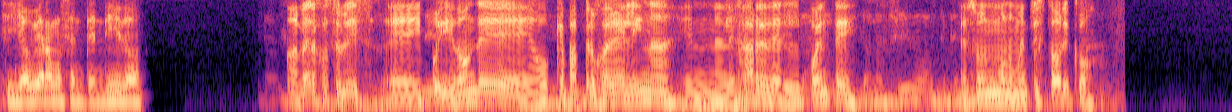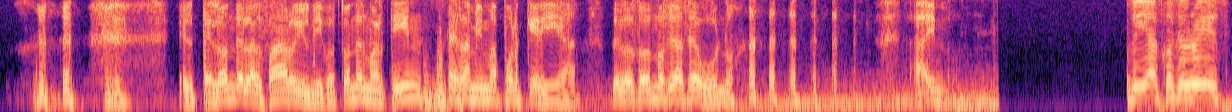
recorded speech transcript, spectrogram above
si ya hubiéramos entendido. A ver, José Luis, eh, ¿y dónde o qué papel juega el INA en el enjarre del puente? Es un monumento histórico. El pelón del Alfaro y el bigotón del Martín es la misma porquería. De los dos no se hace uno. Ay, no. Buenos días, José Luis.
